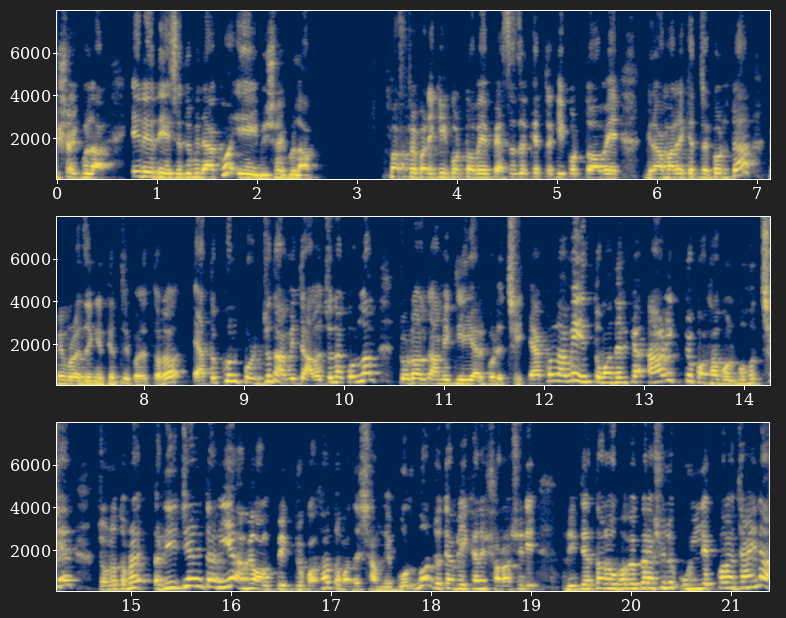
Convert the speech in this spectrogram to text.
বিষয়গুলা এড়ে দিয়েছে। তুমি দেখো এই বিষয়গুলা ফার্স্ট পেপারে কি করতে হবে? প্যাসেজের ক্ষেত্রে কি করতে হবে? গ্রামারের ক্ষেত্রে কোনটা? মেমোরাইজিং এর ক্ষেত্রে। তোরা এতক্ষণ পর্যন্ত আমি যে আলোচনা করলাম টোটালটা আমি ক্লিয়ার করেছি। এখন আমি তোমাদেরকে আর একটু কথা বলব হচ্ছে, চলো তোমরা রিটেনটা নিয়ে আমি অল্প একটু কথা তোমাদের সামনে বলব। যদি আমি এখানে সরাসরি রিটেন তার ওভাবে করে আসলে উল্লেখ করা যায় না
